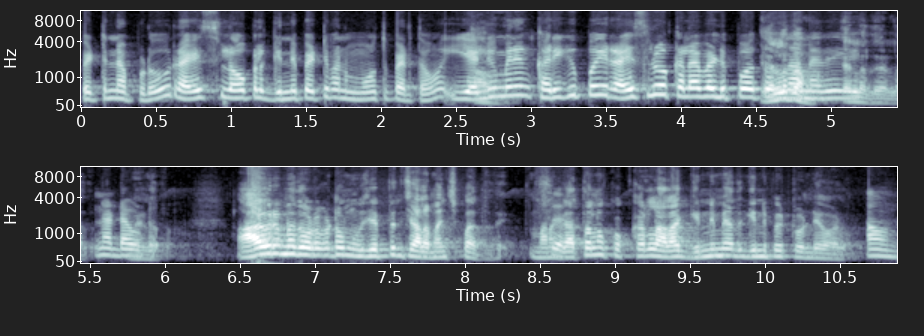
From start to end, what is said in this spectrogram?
పెట్టినప్పుడు రైస్ లోపల గిన్నె పెట్టి మనం మూత పెడతాం ఈ అల్యూమినియం కరిగిపోయి రైస్లోకి ఎలా వెళ్ళిపోతుంది అనేది నా డౌట్. ఆవిరి మీద ఉడకటం నువ్వు చెప్పింది చాలా మంచి పద్ధతి. మన గతంలో కుక్కర్లో అలా గిన్నె మీద గిన్నె పెట్టి ఉండేవాళ్ళు. అవును.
